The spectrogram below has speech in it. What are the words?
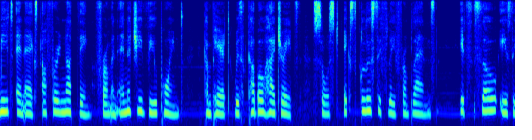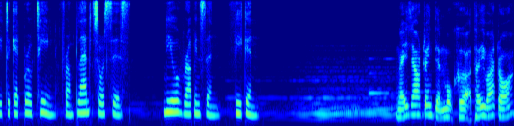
Meat and eggs offer nothing from an energy viewpoint compared with carbohydrates sourced exclusively from plants. It's so easy to get protein from plant sources. Neil Robinson, vegan. Nãy giao trên tiền mục khựa thấy vá chó.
